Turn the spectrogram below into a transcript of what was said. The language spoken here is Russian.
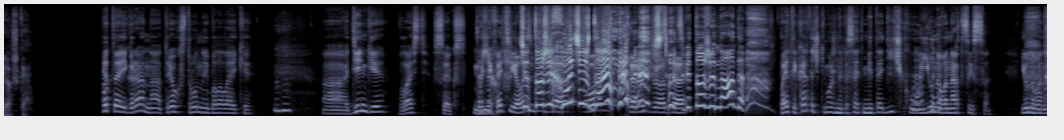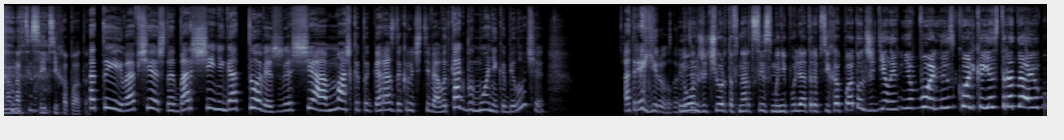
трешка. Это игра на трехструнной балалайке. Мгм. А, деньги, власть, секс. Тоже Мне хо- хотелось Чё, бы, тоже да. хочешь, Ой, да? Хорошо, Что да. тебе тоже надо? По этой карточке можно написать методичку юного нарцисса. Юного на- нарцисса и психопата. А ты вообще что, борщи не готовишь? Ща, Машка-то гораздо круче тебя. Вот как бы Моника Белучи отреагировала? Ну Ведь он же чертов нарцисс, манипулятор и психопат. Он же делает мне больно. Сколько я страдаю.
